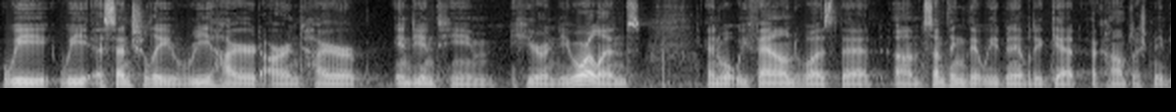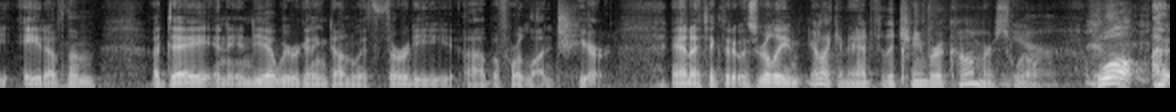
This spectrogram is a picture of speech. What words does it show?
We we essentially rehired our entire Indian team here in New Orleans And what we found was that um, something that we'd been able to get accomplished, maybe eight of them a day in India, we were getting done with 30 uh, before lunch here. And I think that it was really You're like an ad for the Chamber of Commerce, Will. Well, uh,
